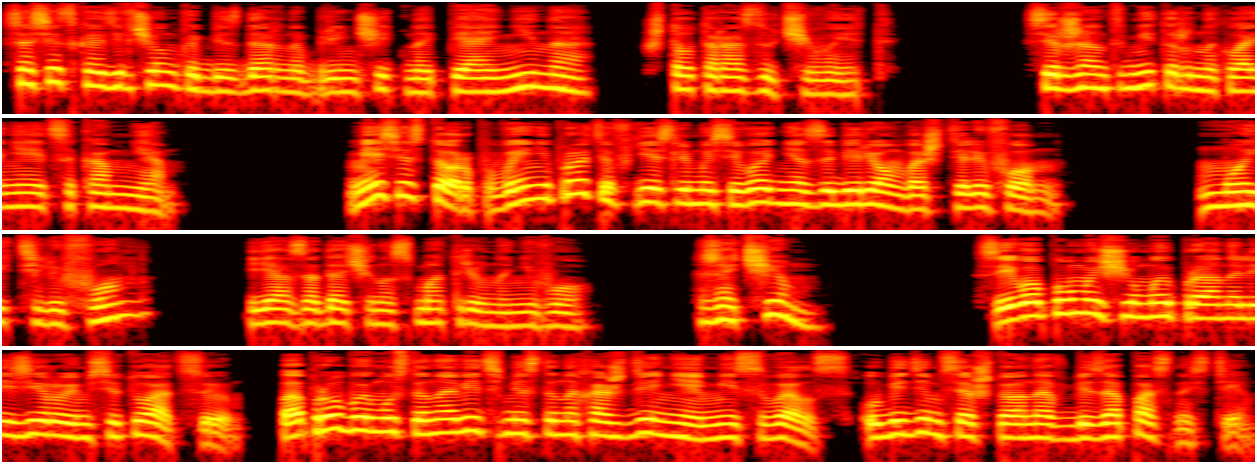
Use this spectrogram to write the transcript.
соседская девчонка бездарно бренчит на пианино, что-то разучивает. Сержант Миттер наклоняется ко мне. Миссис Торп, вы не против, если мы сегодня заберем ваш телефон? Мой телефон? Я озадаченно смотрю на него. Зачем? С его помощью мы проанализируем ситуацию. Попробуем установить местонахождение мисс Велls, убедимся, что она в безопасности.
